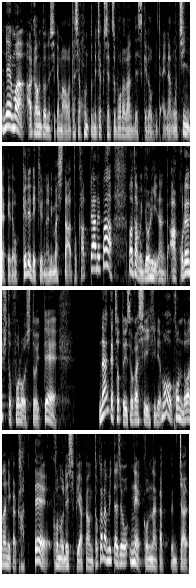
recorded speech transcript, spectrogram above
で、まあ、アカウント主が、まあ、私は本当めちゃくちゃズボラなんですけど、みたいな、もうチンだけで OK でできるようになりましたとかってあれば、まあ多分よりなんか、あ、これを人フォローしといて、なんかちょっと忙しい日でも、今度は何か買って、このレシピアカウントから見た情、ね、このなんか、じゃあ、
